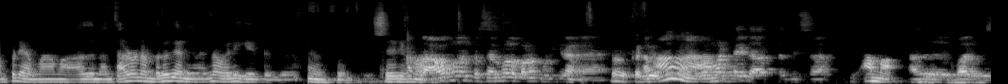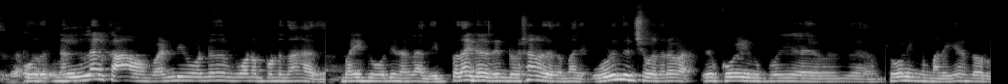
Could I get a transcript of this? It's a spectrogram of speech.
அப்படியாம்மா ஆமா அது நான் தழுவின பிறகு எனக்கு நல்லா வலி கேட்டது. சரிம்மா அப்புறம் அவங்களும் இப்ப செம்பள பணம் குடிக்கிறாங்க. ஆ, கண்டிப்பா. ஆ. ரொமட்டைட் ஆர்த்தடிஸா ஆமா. அது பாதிச்சிருக்கு ஒரு நல்லா கா வண்டி ஓட்டுறது போன பொண்ணு தாங்க அது. பைக் ஓட்டி நல்லா அது இப்போதான் இன்னும் ரெண்டு வருஷம் ஆகுது இந்த மாதிரி. விழுந்துருச்சு ஒரு தடவை. இது கோயிலுக்கு போய் இந்த சோழிங்க மலைக்கு அந்த ஒரு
